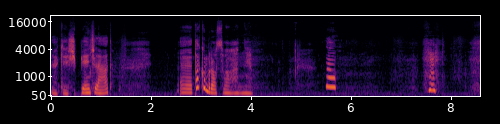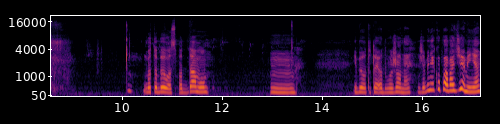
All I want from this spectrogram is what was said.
jakieś 5 lat, e, tak obrosła ładnie. No. Bo to było spod domu. Mm. I było tutaj odłożone, żeby nie kupować ziemi, nie?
